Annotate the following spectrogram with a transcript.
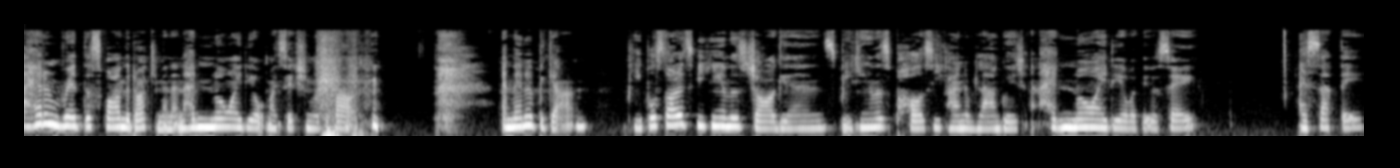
I hadn't read this far in the document and I had no idea what my section was about. and then it began. People started speaking in this jargon, speaking in this policy kind of language, and I had no idea what they were saying. I sat there,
